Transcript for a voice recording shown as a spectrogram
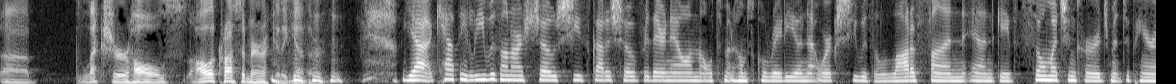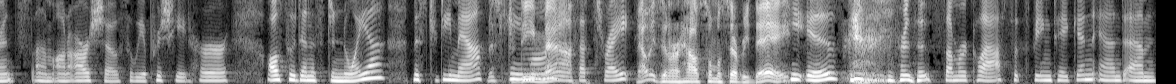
uh, lecture halls all across America together. Yeah, Kathy Lee was on our show. She's got a show over there now on the Ultimate Homeschool Radio Network. She was a lot of fun and gave so much encouragement to parents um, on our show. So we appreciate her. Also, Dennis DiNoia, Mr. D Math. Mr. D on. Math. That's right. now he's in our house almost every day. He is for this summer class that's being taken. And um,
